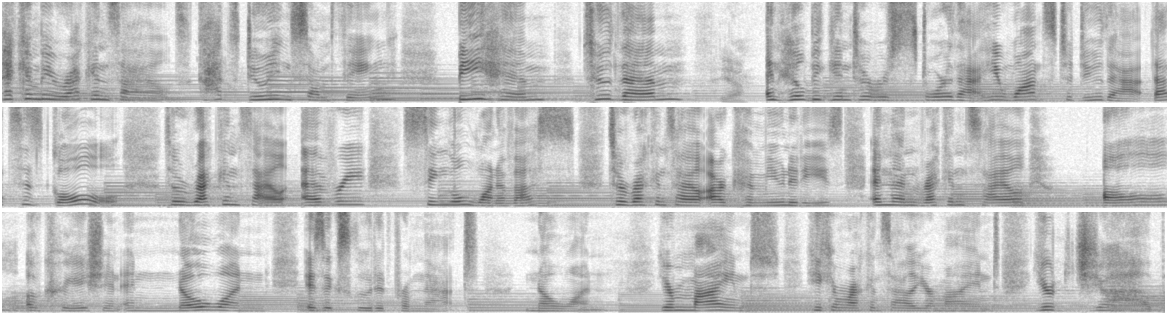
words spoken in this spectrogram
that can be reconciled. God's doing something. Be Him to them. Yeah. And he'll begin to restore that. He wants to do that. That's his goal to reconcile every single one of us, to reconcile our communities, and then reconcile all of creation, and no one is excluded from that. No one. Your mind, He can reconcile your mind. Your job.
